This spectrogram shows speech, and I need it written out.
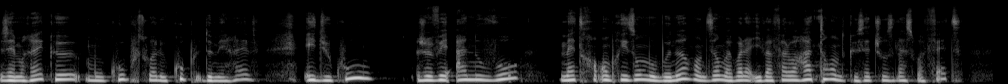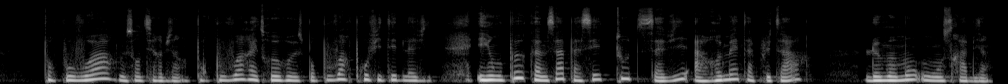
j'aimerais que mon couple soit le couple de mes rêves, et du coup je vais à nouveau mettre en prison mon bonheur en disant bah voilà, il va falloir attendre que cette chose-là soit faite pour pouvoir me sentir bien, pour pouvoir être heureuse, pour pouvoir profiter de la vie. Et on peut comme ça passer toute sa vie à remettre à plus tard le moment où on sera bien.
